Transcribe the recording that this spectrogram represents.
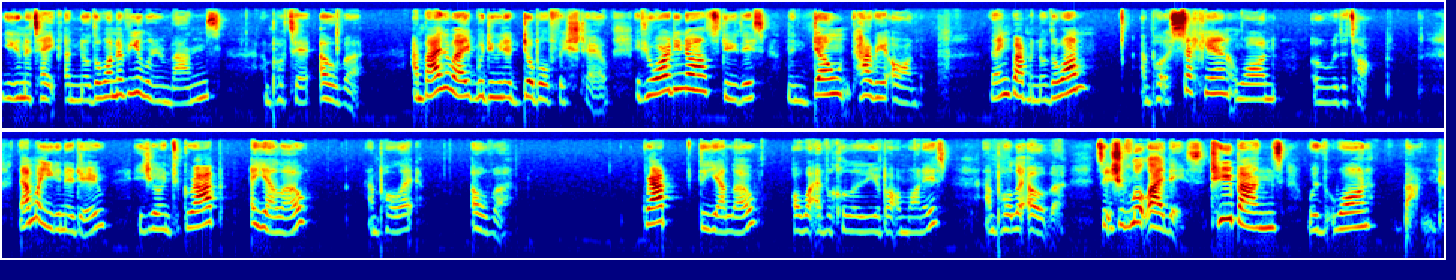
you're going to take another one of your loom bands and put it over. And by the way, we're doing a double fishtail. If you already know how to do this, then don't carry it on. Then grab another one and put a second one over the top. Then what you're going to do is you're going to grab a yellow and pull it over. Grab the yellow or whatever colour your bottom one is and pull it over. So it should look like this. Two bands with one band.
